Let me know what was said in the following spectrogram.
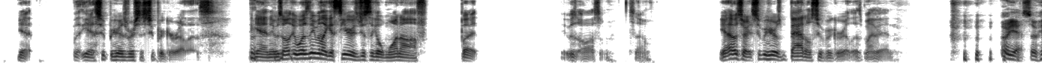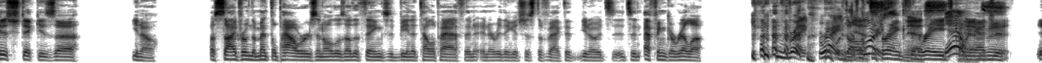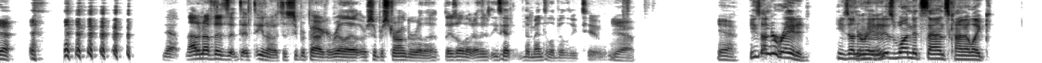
But yeah, superheroes versus super gorillas. Again, it was it wasn't even like a series, just like a one off, but it was awesome. So yeah, I was right. Superheroes battle super gorillas. My bad. Oh yeah, so his shtick is uh you know, aside from the mental powers and all those other things and being a telepath and, and everything, it's just the fact that, you know, it's it's an effing gorilla. right, right. With of all its course. strength and rage Yeah. coming at you. Yeah. Yeah, I don't know if there's a, you know it's a superpower gorilla or super strong gorilla. There's all that others. He's got the mental ability too. yeah. Yeah. He's underrated. He's underrated. Mhm. Is one that sounds kind of like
